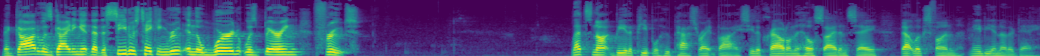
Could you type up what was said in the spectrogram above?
that God was guiding it, that the seed was taking root, and the word was bearing fruit. Let's not be the people who pass right by, see the crowd on the hillside, and say, That looks fun, maybe another day.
